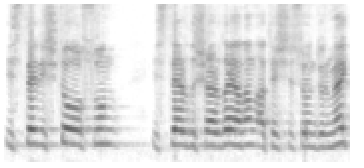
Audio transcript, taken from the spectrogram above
ister işte olsun, ister dışarıda yanan ateşi söndürmek,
